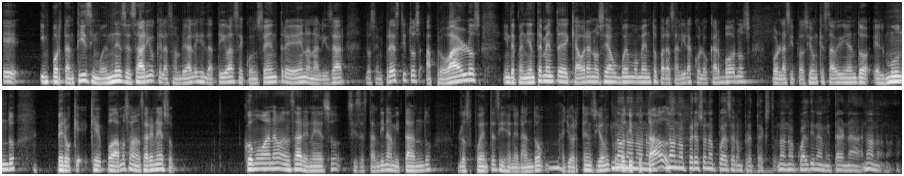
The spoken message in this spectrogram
eh, importantísimo, es necesario que la Asamblea Legislativa se concentre en analizar los empréstitos, aprobarlos, independientemente de que ahora no sea un buen momento para salir a colocar bonos por la situación que está viviendo el mundo, pero que podamos avanzar en eso. ¿Cómo van a avanzar en eso si se están dinamitando los puentes y generando mayor tensión con los diputados? No, no, no, pero eso no puede ser un pretexto. No, no, ¿cuál dinamitar nada? No, no, no. no.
